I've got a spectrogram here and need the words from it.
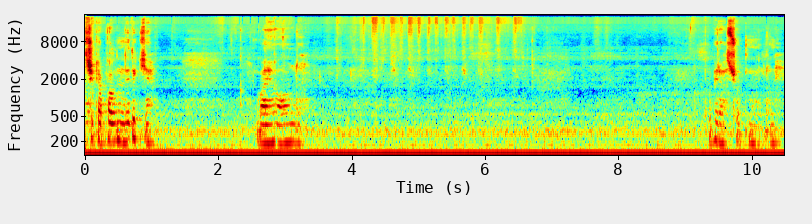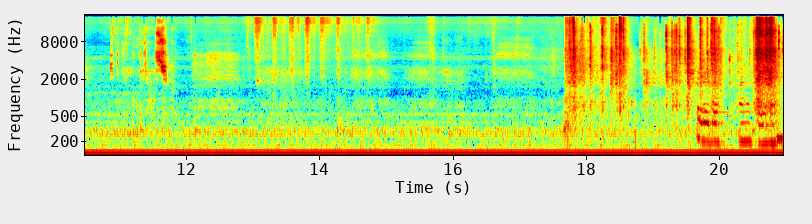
Azıcık yapalım dedik ya. Bayağı oldu. Bu biraz çok mu oldu ne? Alayım birazcık. Şöyle dört tane koyalım.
